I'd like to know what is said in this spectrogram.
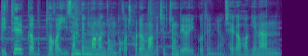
리테일가부터가 2, 300만 원 정도가 저렴하게 책정되어 있거든요. 제가 확인한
